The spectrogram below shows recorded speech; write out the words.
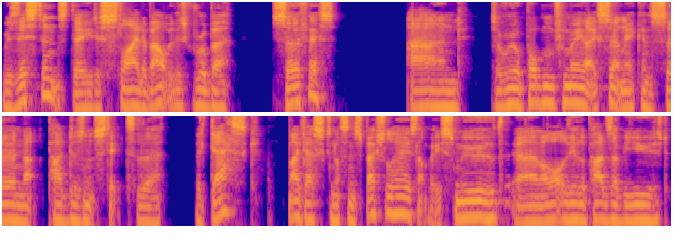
resistance. They just slide about with this rubber surface. And it's a real problem for me. That is certainly a concern that the pad doesn't stick to the, the desk. My desk's nothing special here. It's not very smooth. Um, a lot of the other pads I've used,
